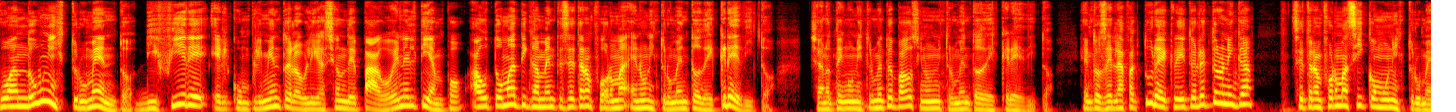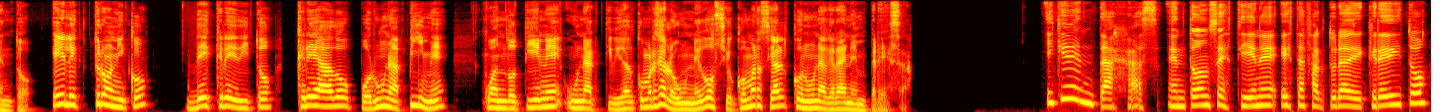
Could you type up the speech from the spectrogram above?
Cuando un instrumento difiere el cumplimiento de la obligación de pago en el tiempo, automáticamente se transforma en un instrumento de crédito. Ya no tengo un instrumento de pago, sino un instrumento de crédito. Entonces la factura de crédito electrónica se transforma así como un instrumento electrónico de crédito creado por una pyme cuando tiene una actividad comercial o un negocio comercial con una gran empresa. ¿Y qué ventajas entonces tiene esta factura de crédito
